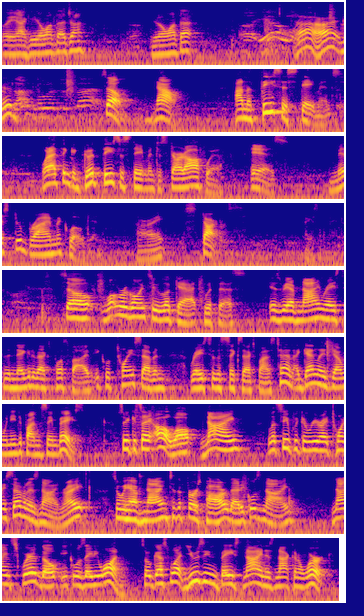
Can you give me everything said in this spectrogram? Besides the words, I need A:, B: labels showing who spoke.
A: Oh, you're you don't want that, John? You don't want that?
B: Uh, yeah, I want.
A: Ah, all right, good.
B: I'm going to the side.
A: So, now, on the thesis statements, what I think a good thesis statement to start off with is Mr. Brian McLogan, all right, starts. I guess I'm. So, what we're going to look at with this is we have 9 raised to the negative x plus 5 equals 27 raised to the 6x minus 10. Again, ladies and gentlemen, we need to find the same base. So you could say, oh, well, 9, let's see if we can rewrite 27 as 9, right? So we have 9 to the first power, that equals 9. 9 squared, though, equals 81. So guess what? Using base 9 is not going to work.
